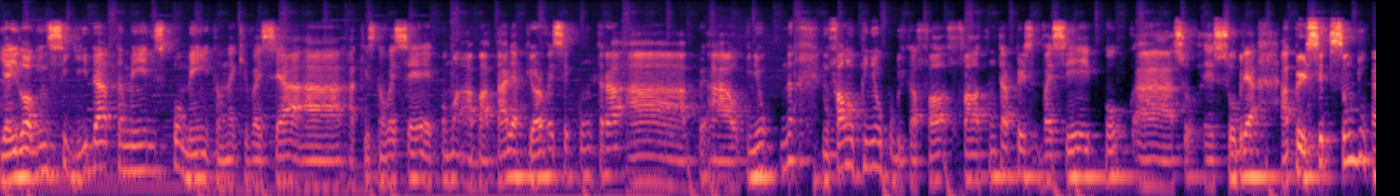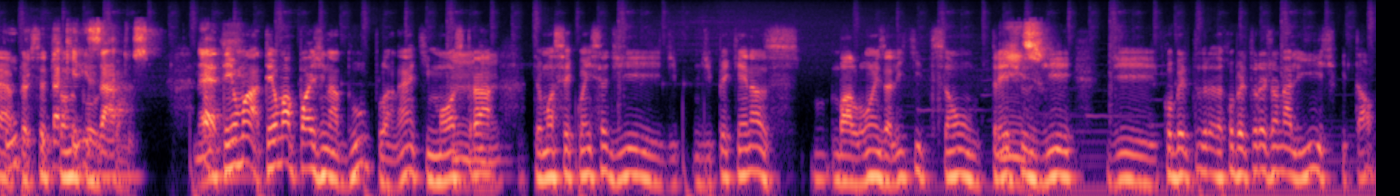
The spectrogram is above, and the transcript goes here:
E aí logo em seguida também eles comentam, né? Que vai ser a, a, a questão vai ser como a batalha pior vai ser contra a, a opinião, não, não fala opinião pública, fala, fala contra a, vai ser a, é sobre a, a percepção do é, público percepção daqueles do público. atos. Né? É, tem uma, tem uma página dupla, né? Que mostra, uhum. tem uma sequência de, de, de pequenas balões ali que são trechos Isso. de de cobertura, da cobertura jornalística e tal.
